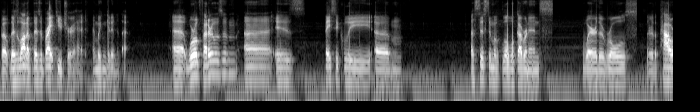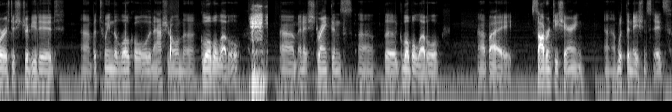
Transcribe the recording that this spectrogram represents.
but there's a lot of there's a bright future ahead, and we can get into that. Uh, world federalism uh, is basically um, a system of global governance where the roles or the power is distributed uh, between the local, the national, and the global level, um, and it strengthens uh, the global level uh, by sovereignty sharing uh, with the nation states.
